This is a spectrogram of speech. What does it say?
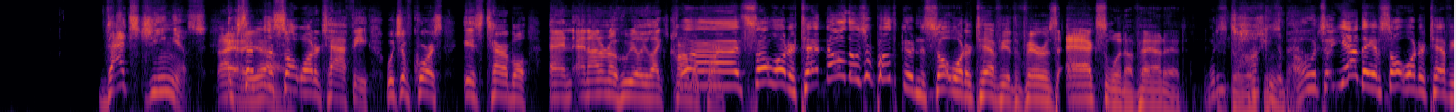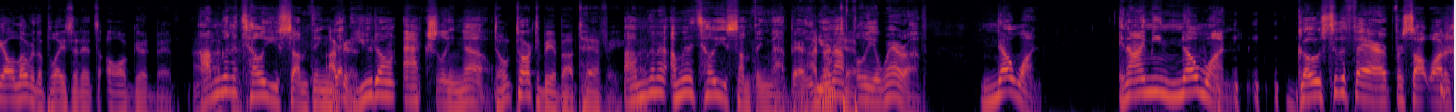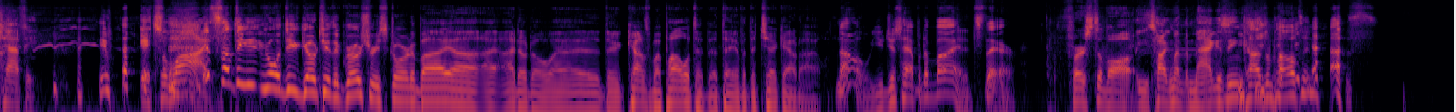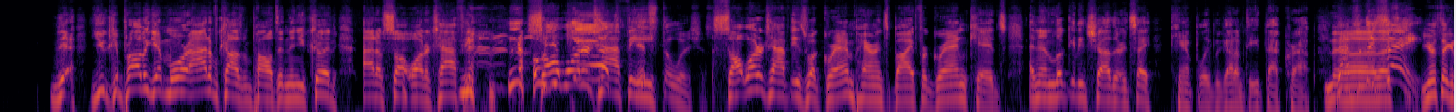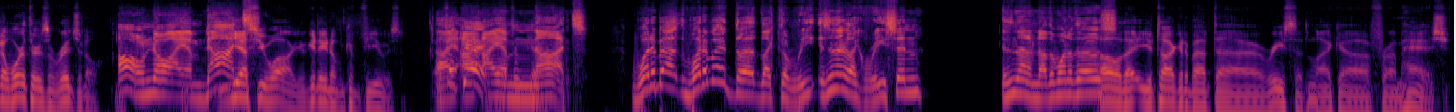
That's genius. I- Except yeah. the saltwater taffy, which of course is terrible, and and I don't know who really likes caramel corn. Saltwater taffy? No, those are both good. And the saltwater taffy at the fair is excellent. I've had it. What are you delicious. talking about? Oh, it's yeah. They have saltwater taffy all over the place, and it's all good, man. I- I'm going to tell you something I'm that gonna- you don't actually know. Don't talk to me about taffy. I'm gonna I'm gonna tell you something, Matt Bear, that you're not Taffy. fully aware of. No one, and I mean no one, goes to the fair for saltwater taffy. it's a lie. It's something you, well, do you go to the grocery store to buy? Uh, I, I don't know uh, the Cosmopolitan that they have at the checkout aisle. No, you just happen to buy it. It's there. First of all, are you talking about the magazine Cosmopolitan? Yes. You could probably get more out of Cosmopolitan than you could out of saltwater taffy. No, saltwater you can't. taffy. It's delicious. Saltwater taffy is what grandparents buy for grandkids, and then look at each other and say, "Can't believe we got them to eat that crap." that's what they No, say. You're thinking of Werther's original. Oh no, I am not. Yes, you are. You're getting them confused. I, okay. I, I am okay. not. What about what about the like the re, isn't there like Reeson? Isn't that another one of those? Oh, that you're talking about uh, recent, like uh, from Hash.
